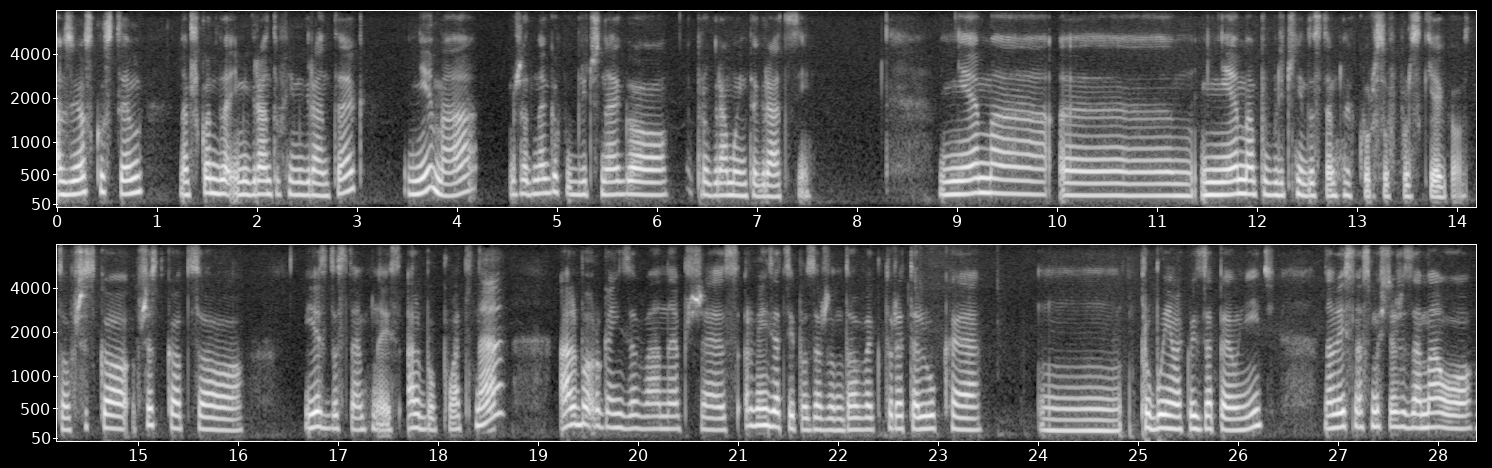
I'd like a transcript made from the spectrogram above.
a w związku z tym na przykład dla imigrantów, imigrantek nie ma żadnego publicznego programu integracji. Nie ma, y, nie ma publicznie dostępnych kursów polskiego. To wszystko, wszystko co jest dostępne, jest albo płatne, albo organizowane przez organizacje pozarządowe, które tę lukę mm, próbują jakoś zapełnić. No ale jest nas myślę, że za mało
